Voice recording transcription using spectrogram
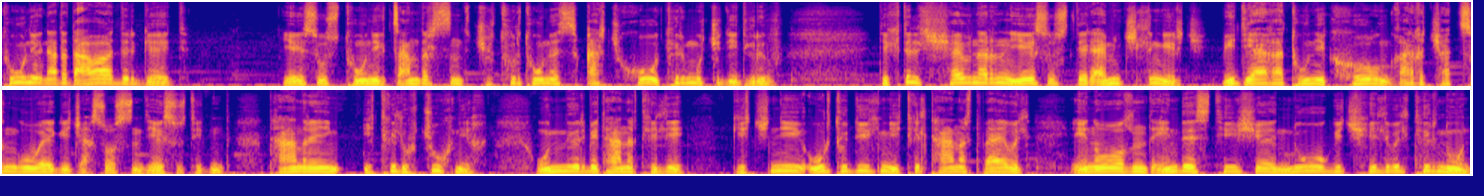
Түүнийг надад аваад ир гээд Есүс түүнийг зандарсанд чөтгөр түүнээс гарч хүү тэр мөчөд идгэрэв. Тэгтэл шавнар нь Есүс дээр аминчлан ирж бид яагаад түүнийг хөөгн гаргаж чадсангүй вэ гэж асуусанд Есүс тэдэнд та нарын итгэл өчүүхнийх үннээр би та нарт хэлье гичний үр төдийхөн итгэл та нарт байвал энэ ууланд эндээс тийшээ нүү гэж хэлвэл тэр нүүн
